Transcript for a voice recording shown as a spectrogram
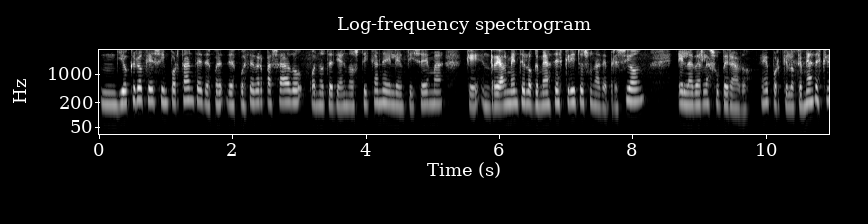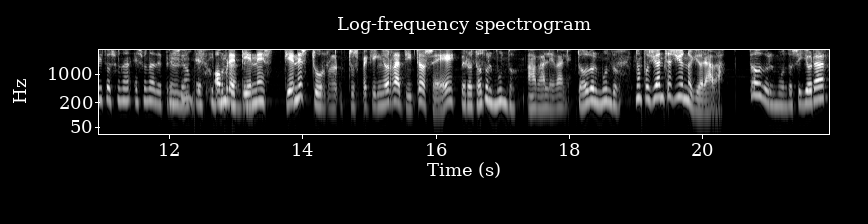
mm, yo creo que es importante después, después de haber pasado, cuando te diagnostican el enfisema, que realmente lo que me has descrito es una depresión, el haberla superado, ¿eh? porque lo que me has descrito es una, es una depresión. Hombre, tienes, tienes tus pequeños ratitos, ¿eh? Pero todo el mundo. Ah, vale, vale. Todo el mundo. No, pues yo antes yo no lloraba todo el mundo. Si llorar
